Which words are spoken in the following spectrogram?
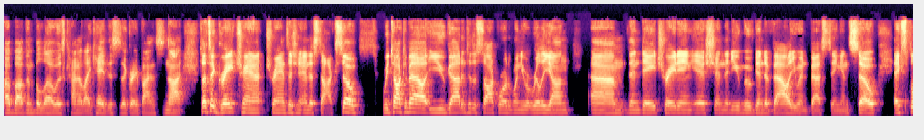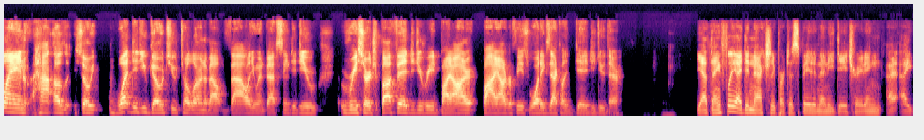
above and below is kind of like, hey, this is a great buy, this is not. So that's a great tra- transition into stocks. So we talked about you got into the stock world when you were really young, um, then day trading ish, and then you moved into value investing. And so explain how. Uh, so what did you go to to learn about value investing? Did you research Buffett? Did you read bio- biographies? What exactly did you do there? Yeah, thankfully, I didn't actually participate in any day trading. I, I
